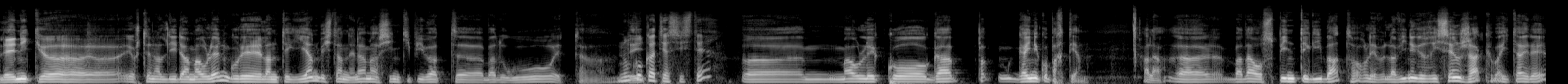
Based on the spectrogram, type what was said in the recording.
Lehenik uh, eusten aldira maulen, gure lantegian, biztan dena, masintipi bat uh, badugu, eta... Nun dei- kokatia ziste? Uh, mauleko ga, pa, gaineko partean. Hala, uh, bada ospintegi bat, hor, le- la vinegri Saint-Jacques baita ere,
